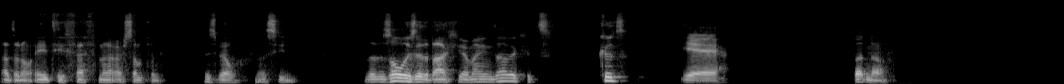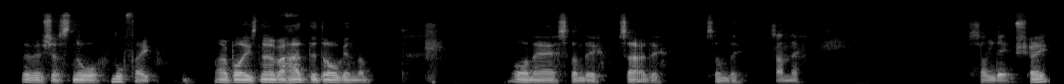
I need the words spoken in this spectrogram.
I don't know, 85th minute or something as well. I seen. So that was always at the back of your mind that we could, could. Yeah. But no. There was just no no fight. Our boys never had the dog in them on uh, Sunday, Saturday, Sunday. Sunday. Sunday. Shite.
